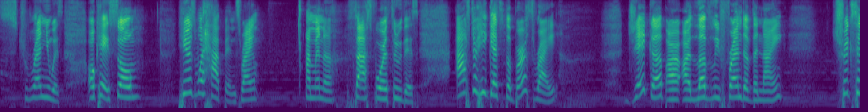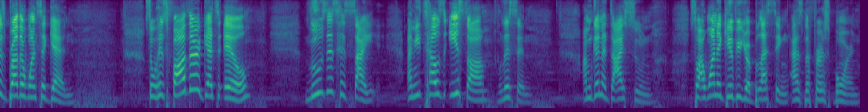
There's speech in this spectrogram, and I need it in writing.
Strenuous. Okay, so here's what happens, right? I'm going to fast forward through this. After he gets the birthright, Jacob, our, our lovely friend of the night, tricks his brother once again. So his father gets ill, loses his sight, and he tells Esau, Listen, I'm going to die soon. So I want to give you your blessing as the firstborn.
